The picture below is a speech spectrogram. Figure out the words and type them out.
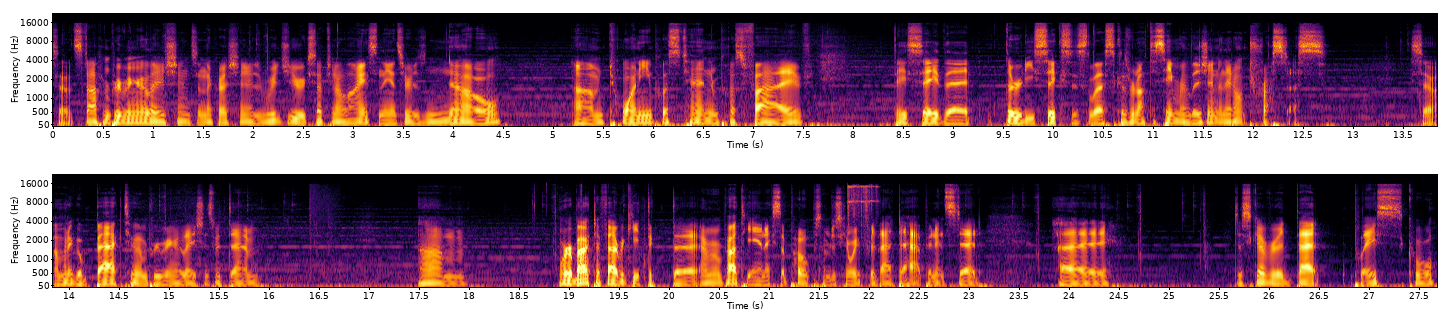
So let's stop improving relations, and the question is, would you accept an alliance? And the answer is no. Um, 20 plus 10 plus 5. They say that 36 is less because we're not the same religion and they don't trust us. So I'm going to go back to improving relations with them. Um, we're about to fabricate the, the I'm about to annex the Pope, so I'm just going to wait for that to happen instead. Uh, discovered that place. Cool.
